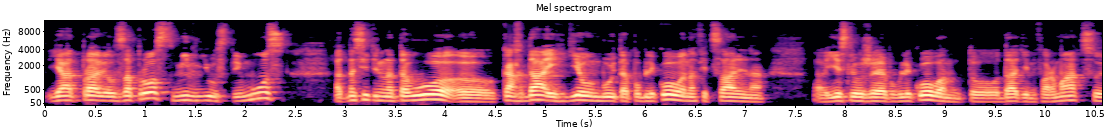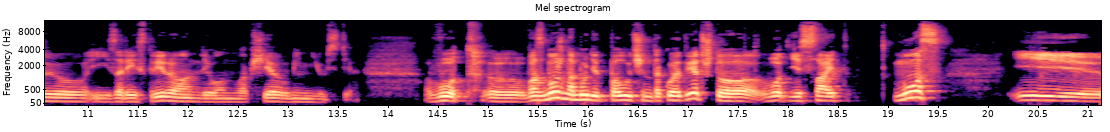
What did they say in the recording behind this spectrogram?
Я отправил запрос Минюст и МОЗ относительно того, когда и где он будет опубликован официально. Если уже опубликован, то дать информацию и зарегистрирован ли он вообще в Минюсте. Вот, э, возможно, будет получен такой ответ, что вот есть сайт МОЗ, и э,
